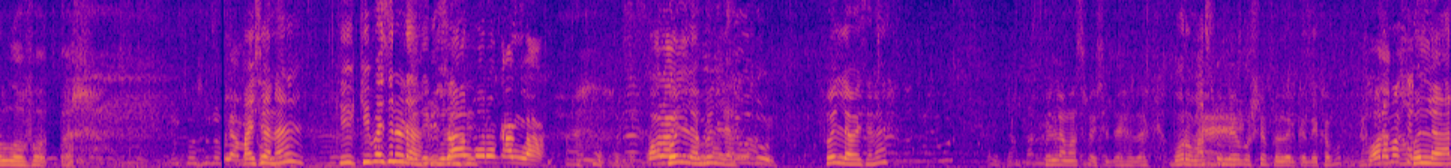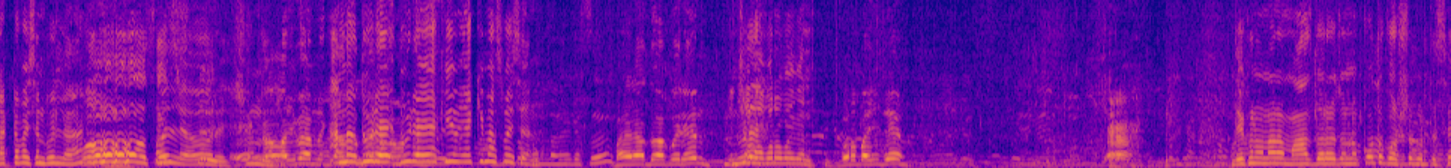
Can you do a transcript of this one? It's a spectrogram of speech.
আল্লাহ আকবার। পাইছেন হ্যাঁ? কি কি পাইছেন এটা? বিশাল বড় কাংলা। হইলা হইলা। হইলা হয়েছে না হইলা মাছ পাইছে দেখা যাক। বড় মাছ পেলে অবশ্যই আপনাদেরকে দেখাবো। বড় মাছ হইলা আর একটা পাইছেন হইলা হইলা ওরে সুন্দর। আপনার দুইটা দুইটা একই একই মাছ পাইছেন? ভাইরা দোয়া করেন। ইনশাআল্লাহ বড় পাইবেন। বড় ভাই যে। দেখুন ওনারা মাছ ধরার জন্য কত কষ্ট করতেছে।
